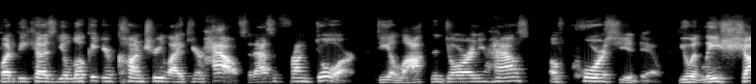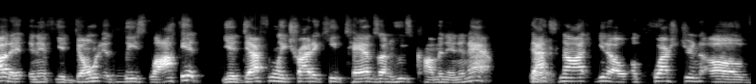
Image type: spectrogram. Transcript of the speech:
but because you look at your country like your house. It has a front door. Do you lock the door in your house? Of course you do. You at least shut it. And if you don't at least lock it, you definitely try to keep tabs on who's coming in and out. That's right. not, you know, a question of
